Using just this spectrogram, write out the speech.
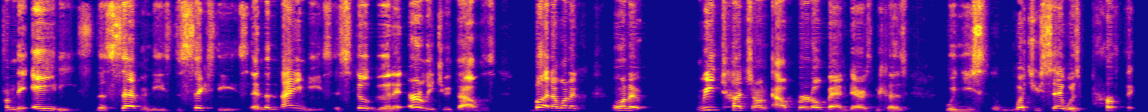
from the 80s, the 70s, the 60s, and the 90s is still good at early 2000s. But I want to want to retouch on Alberto Banderas because when you what you said was perfect.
